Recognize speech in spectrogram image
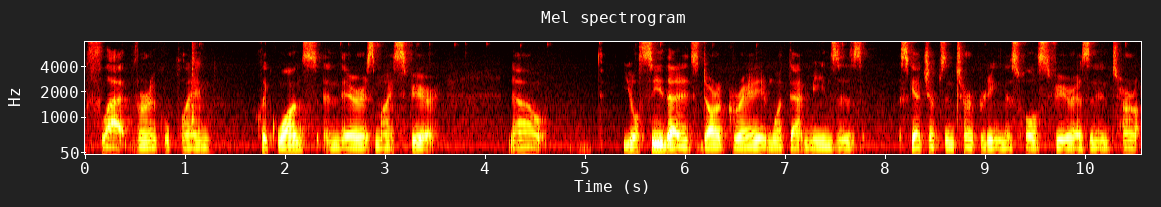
flat vertical plane. Click once and there is my sphere. Now you'll see that it's dark gray and what that means is SketchUp's interpreting this whole sphere as an internal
